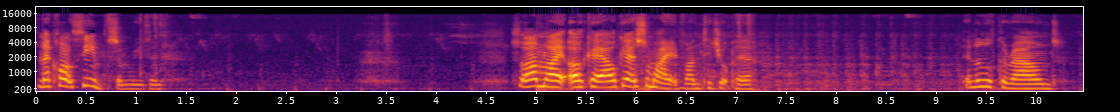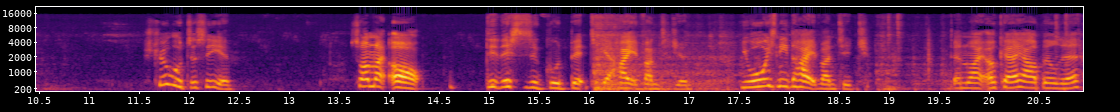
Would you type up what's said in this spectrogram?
And I can't see him for some reason. So I'm like, okay, I'll get some height advantage up here. Then I look around. Struggle to see him. So I'm like, oh, this is a good bit to get height advantage in. You always need the height advantage. Then like, okay, I'll build it.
